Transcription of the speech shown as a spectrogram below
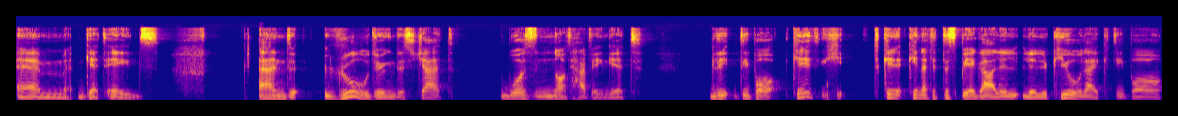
um, get AIDS. And Ru during this chat was not having it. Li, tipo, kienet t-tispiega l-Q, like, tipo,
